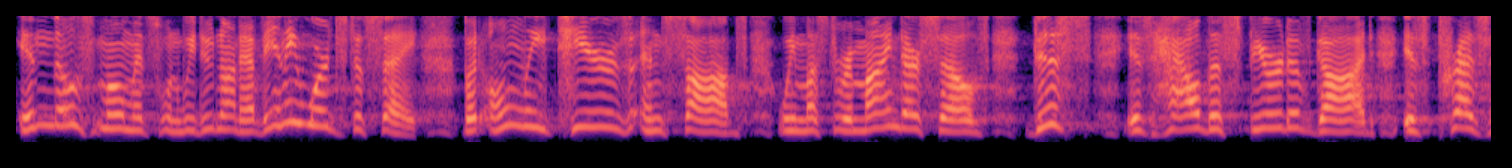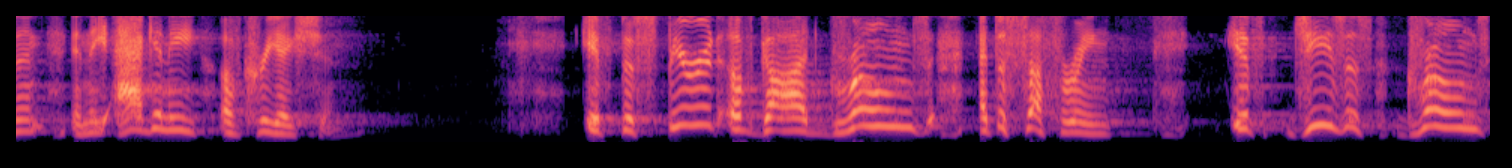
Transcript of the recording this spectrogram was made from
in those moments when we do not have any words to say, but only tears and sobs, we must remind ourselves this is how the Spirit of God is present in the agony of creation. If the Spirit of God groans at the suffering, if Jesus groans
